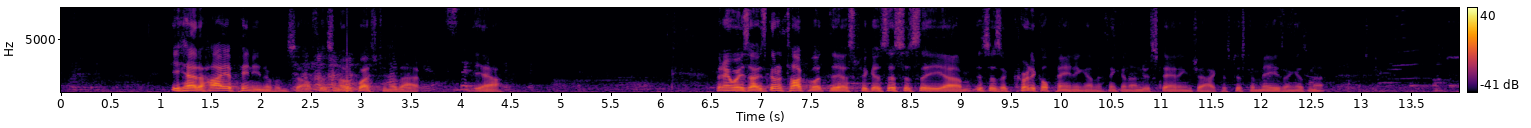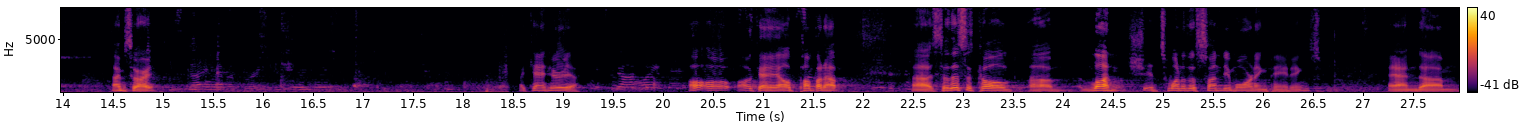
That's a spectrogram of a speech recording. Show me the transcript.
he had a high opinion of himself. There's no question of that. Yeah. But anyways, I was going to talk about this because this is the um, this is a critical painting, and I think an understanding Jack, it's just amazing, isn't it? I'm sorry. He's got to have a break. I can't hear you. Oh, oh, okay, I'll pump it up. Uh, so this is called um, Lunch. It's one of the Sunday morning paintings, and um,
